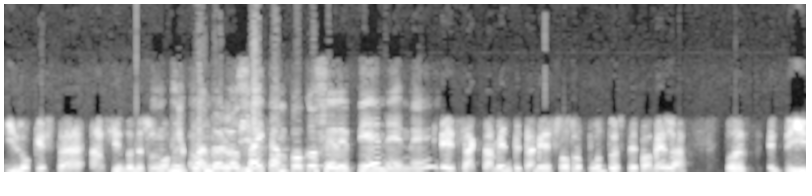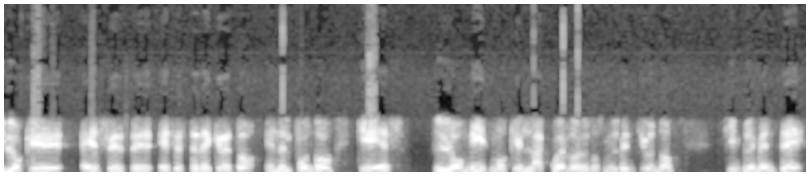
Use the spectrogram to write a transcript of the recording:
y lo que está haciendo en esos momentos. Y cuando los hay tampoco se detienen, ¿eh? Exactamente, también es otro punto, este Pamela. Entonces, y lo que es este, es este decreto, en el fondo, que es lo mismo que el acuerdo de 2021, simplemente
